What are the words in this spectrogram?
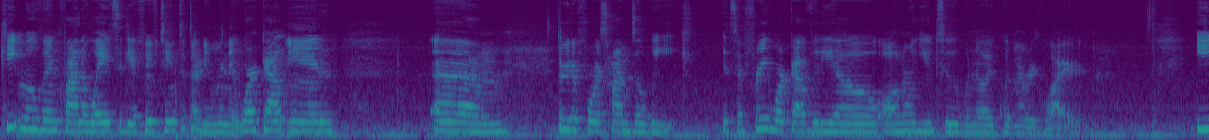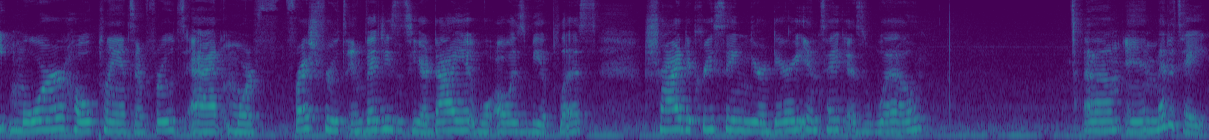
Keep moving. Find a way to get 15 to 30 minute workout in um, three to four times a week. It's a free workout video, all on YouTube with no equipment required. Eat more whole plants and fruits. Add more fresh fruits and veggies into your diet will always be a plus. Try decreasing your dairy intake as well. Um, and meditate.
